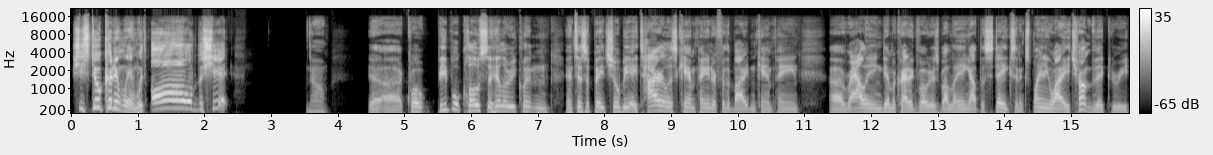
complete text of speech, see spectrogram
She still couldn't win with all of the shit. No. Yeah, uh, quote, people close to Hillary Clinton anticipate she'll be a tireless campaigner for the Biden campaign, uh, rallying Democratic voters by laying out the stakes and explaining why a Trump victory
